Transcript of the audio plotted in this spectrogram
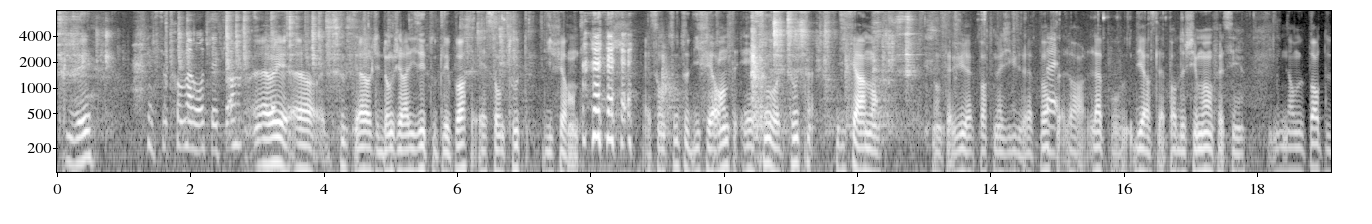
privée. C'est trop marrant les fleurs. Ah oui, alors, toutes- alors, j'ai- donc j'ai réalisé toutes les portes et elles sont toutes différentes. elles sont toutes différentes et elles s'ouvrent toutes différemment. Donc tu as vu la porte magique de la porte. Ouais. Alors là pour vous dire c'est la porte de chez moi en fait c'est une énorme porte de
